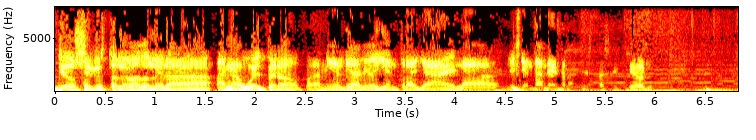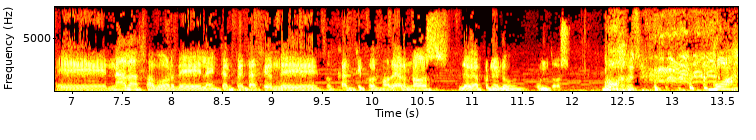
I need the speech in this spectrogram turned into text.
Yo sé que esto le va a doler a, a Nahuel, pero para mí el día de hoy entra ya en la leyenda negra de esta sección. Eh, nada a favor de la interpretación de estos cánticos modernos, le voy a poner un 2. ¡Buah!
